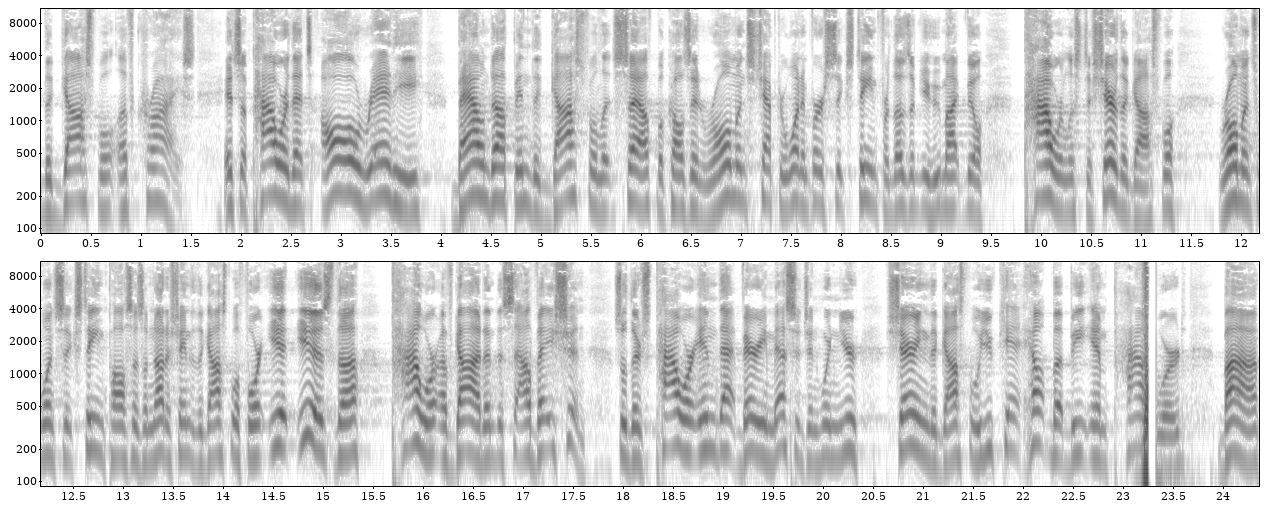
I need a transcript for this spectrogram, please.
the gospel of Christ. It's a power that's already bound up in the gospel itself because in Romans chapter 1 and verse 16 for those of you who might feel powerless to share the gospel Romans 1:16 Paul says I'm not ashamed of the gospel for it is the power of God unto salvation. So there's power in that very message and when you're sharing the gospel you can't help but be empowered by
